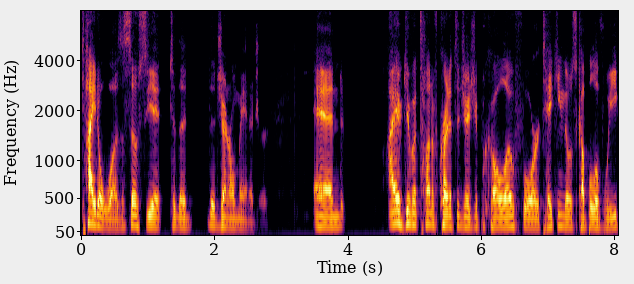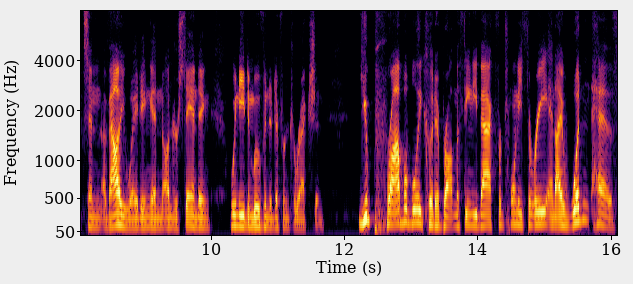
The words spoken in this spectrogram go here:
title was, associate to the the general manager. And I give a ton of credit to JJ Picollo for taking those couple of weeks and evaluating and understanding we need to move in a different direction. You probably could have brought Matheny back for 23, and I wouldn't have.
